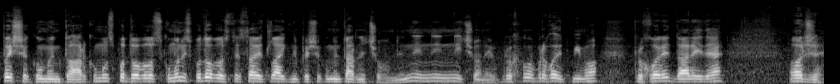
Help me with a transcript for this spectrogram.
пише коментар, кому сподобалось. Кому не сподобалось, не ставить лайк, не пише коментар, нічого. Ні, ні, ні, нічого не Прохо- проходить мімо, проходить, далі йде. Отже,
